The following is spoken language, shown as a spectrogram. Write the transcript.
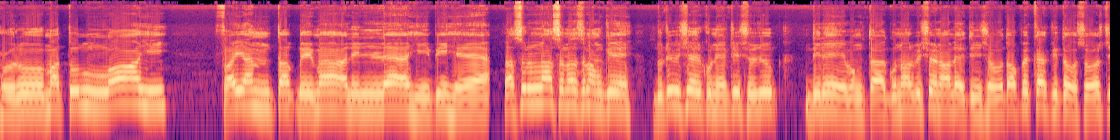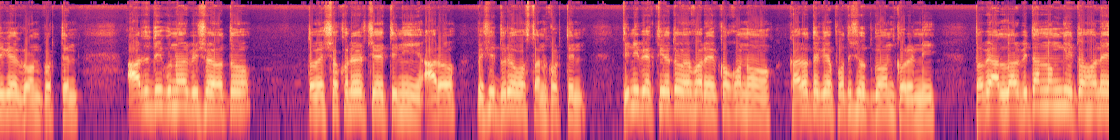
حرمة الله রাসুল্লাহ দুটি বিষয়ের কোনো একটি সুযোগ দিলে এবং তা গুনার বিষয় না হলে তিনি সর্বদা অপেক্ষাকৃত সহজটিকে গ্রহণ করতেন। আর যদি গুনার বিষয় হতো, তবে সকলের চেয়ে তিনি আরও বেশি দূরে অবস্থান করতেন। তিনি ব্যক্তিগত ব্যাপারে কখনো কারও থেকে প্রতিশোধ গ্রহণ করেননি। তবে আল্লাহর বিধান লঙ্ঘিত হলে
